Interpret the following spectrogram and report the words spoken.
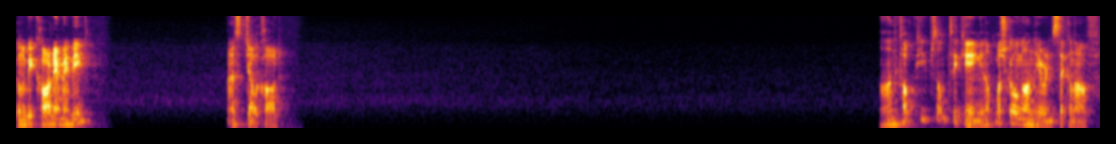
Gonna be a card there maybe. That's gel card. And the clock keeps on ticking. Not much going on here in the second half.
